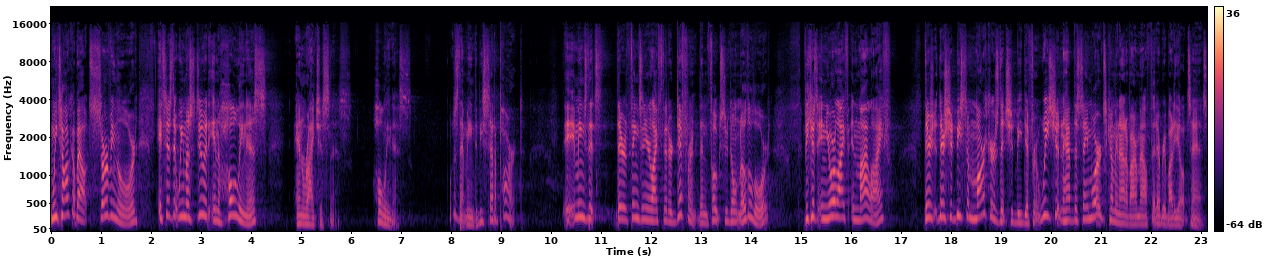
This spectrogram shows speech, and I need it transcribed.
When we talk about serving the Lord, it says that we must do it in holiness and righteousness. Holiness. What does that mean? To be set apart. It means that there are things in your life that are different than folks who don't know the Lord. Because in your life, in my life, there, there should be some markers that should be different. We shouldn't have the same words coming out of our mouth that everybody else has.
